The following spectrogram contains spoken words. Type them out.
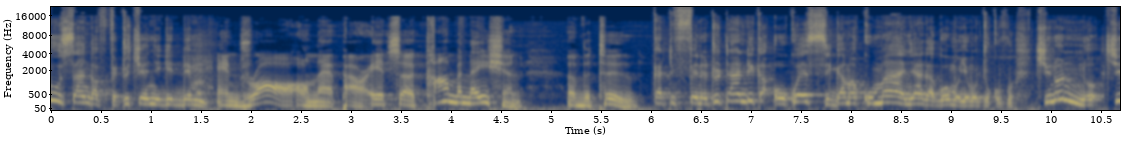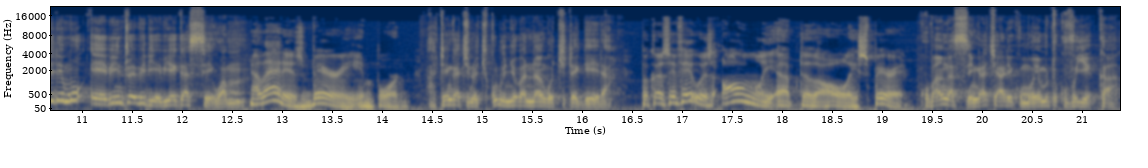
okutuusa nga ffe tukyenyigiddemu. And draw on that power. It's a combination of the two. kati ffe ne tutandika okwesigama ku maanyi ago ag'omwoyo mutukuvu kino nno kirimu ebintu ebiri ebyegasse ewamu Now, that is very important. Ate nga kino kikulu nnyo bannange okitegeera because if it was only up to the Holy Spirit, kubanga singa kyali ku mwoyo mutukuvu yekka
